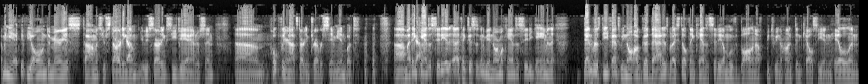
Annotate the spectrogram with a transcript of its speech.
I mean, you, if you own Demaryius Thomas, you're starting Yeah. him. You're starting C.J. Anderson. Um, hopefully, you're not starting Trevor Siemian, but um, I think Yeah. Kansas City. I think this is going to be a normal Kansas City game, and Denver's defense. We know how good that is, but I still think Kansas City will move the ball enough between Hunt and Kelce and Hill and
